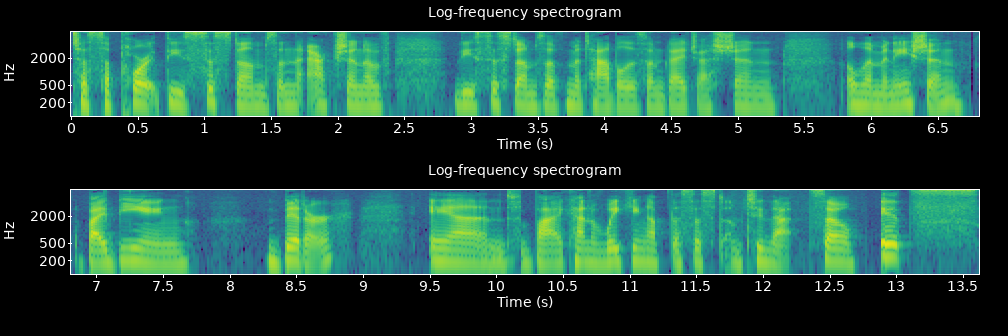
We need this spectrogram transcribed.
to support these systems and the action of these systems of metabolism, digestion, elimination by being bitter and by kind of waking up the system to that. So it's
